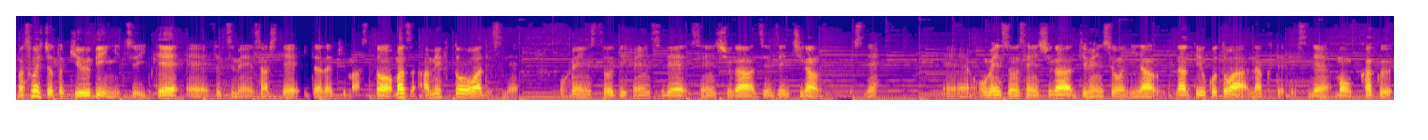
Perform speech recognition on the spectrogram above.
まあ、少しちょっと QB について、えー、説明させていただきますと、まずアメフトはですね、オフェンスとディフェンスで選手が全然違うんですね。えー、オフェンスの選手がディフェンスを担うなんていうことはなくてですね、もう各、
